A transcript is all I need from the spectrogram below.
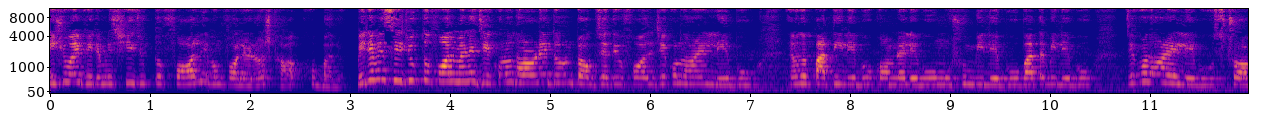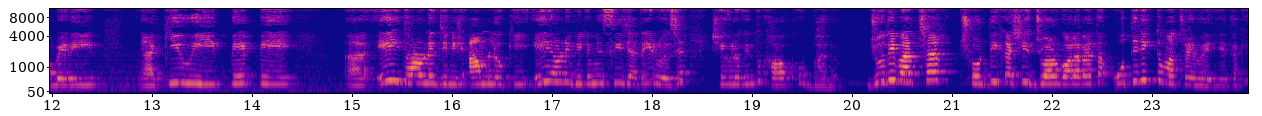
এই সময় ভিটামিন সি যুক্ত ফল এবং ফলের রস খাওয়া খুব ভালো। ভিটামিন সি যুক্ত ফল মানে যে কোনো ধরনের, ধরুন টক জাতীয় ফল, যে কোনো ধরনের লেবু, যেমন পাতি লেবু, কমলা লেবু, মুসুম্বি লেবু, বাতাবি লেবু, যে কোনো ধরনের লেবু স্ট্রবেরি কিউই পেঁপে এই ধরনের জিনিস, আমলকি, এই ধরনের ভিটামিন সি যাতেই রয়েছে, সেগুলো কিন্তু খাওয়া খুব ভালো। যদি বাচ্চার সর্দি, কাশি, জ্বর, গলা ব্যথা অতিরিক্ত মাত্রায় হয়ে গিয়ে থাকে,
